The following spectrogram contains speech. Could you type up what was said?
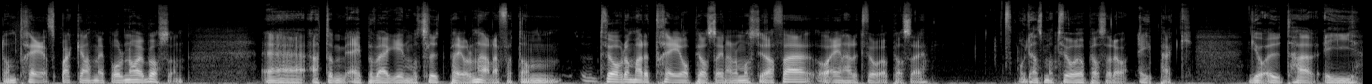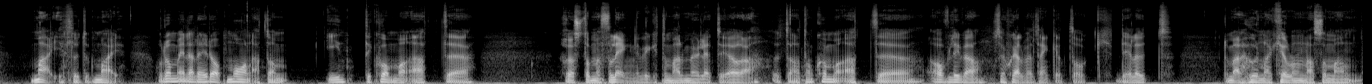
de tre SPACarna som är på ordinarie börsen. Eh, att de är på väg in mot slutperioden här därför att de, två av dem hade tre år på sig innan de måste göra affär och en hade två år på sig. Och den som har två år på sig då, APAC, går ut här i maj, slutet på maj. Och de meddelade idag på morgonen att de inte kommer att eh, rösta om en förlängning, vilket de hade möjlighet att göra, utan att de kommer att eh, avliva sig själv helt enkelt och dela ut de här 100 kronorna som, man,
